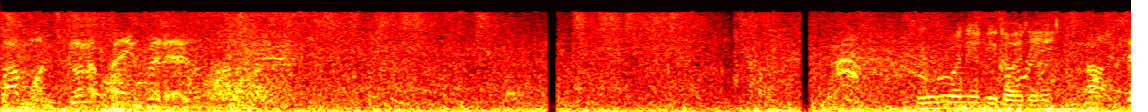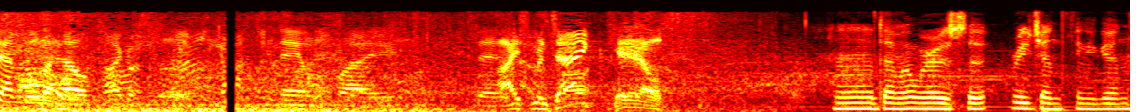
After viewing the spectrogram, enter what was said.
Someone's gonna pay for this. Ooh, I nearly died here. Oh, damn it, all the health. I got nailed by dead. Iceman tank killed. Uh, damn it, where is the regen thing again?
